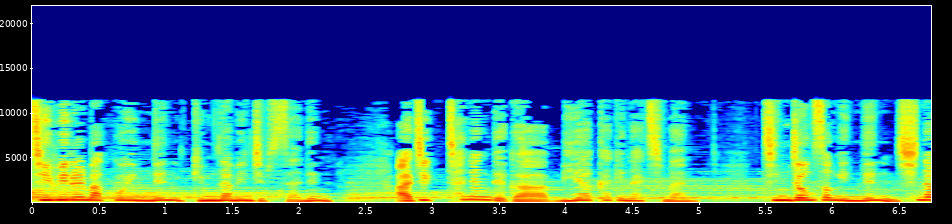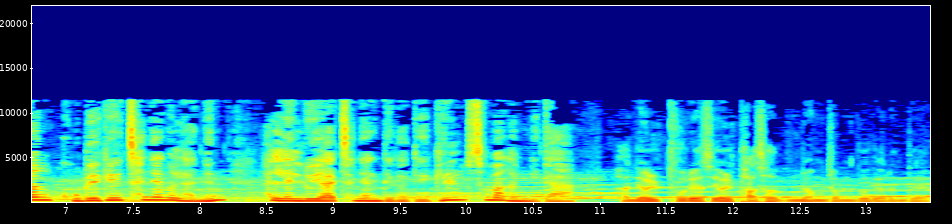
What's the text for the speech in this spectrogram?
지휘를 맡고 있는 김남인 집사는 아직 찬양대가 미약하긴 하지만 진정성 있는 신앙 고백의 찬양을 하는 할렐루야 찬양대가 되길 소망합니다. 한 12에서 15명 정도 되는데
